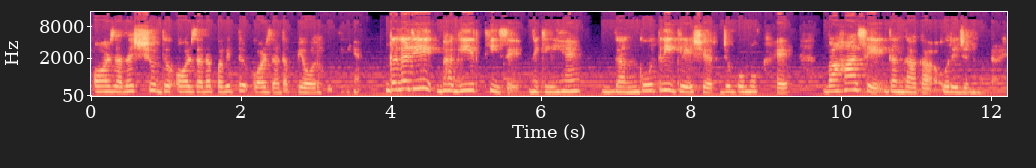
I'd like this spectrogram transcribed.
और ज़्यादा शुद्ध और ज़्यादा पवित्र और ज़्यादा प्योर होती हैं। गंगा जी भगीरथी से निकली हैं। गंगोत्री ग्लेशियर, जो गोमुख है, वहाँ से गंगा का ओरिजिन होता है।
